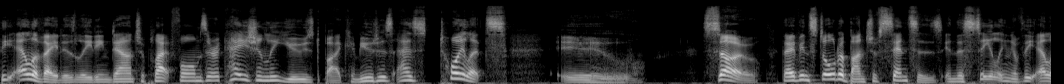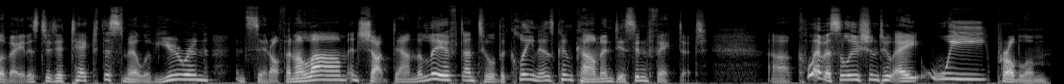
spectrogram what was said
the elevators leading down to platforms are occasionally used by commuters as toilets. Ew. So, they've installed a bunch of sensors in the ceiling of the elevators to detect the smell of urine and set off an alarm and shut down the lift until the cleaners can come and disinfect it. A clever solution to a wee problem.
